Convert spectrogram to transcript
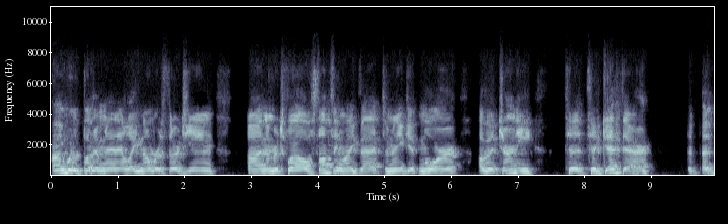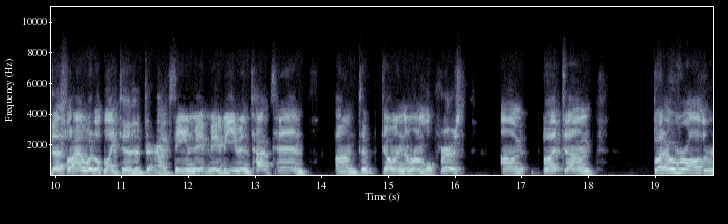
I would have put him in at like number thirteen, uh, number twelve, something like that, to make it more of a journey to to get there. That's what I would have liked to have seen. Maybe even top ten um, to go in the Rumble first. Um, but um, but overall, the,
